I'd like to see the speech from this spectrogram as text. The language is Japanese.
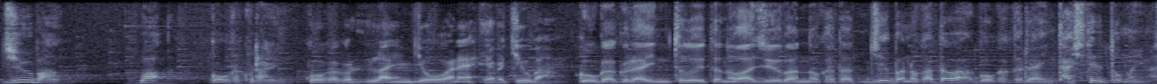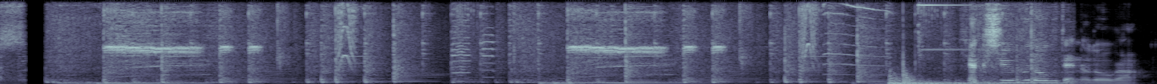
10番は合格ライン。合格ライン上はねやっぱ10番合格ラインに届いたのは10番。の方10番の方は合格ラインに達していると思います。百秋武道具店の動画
